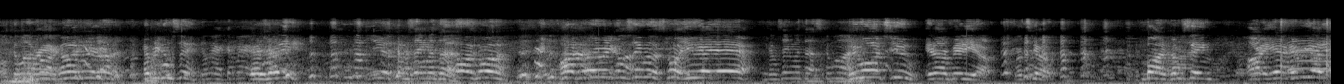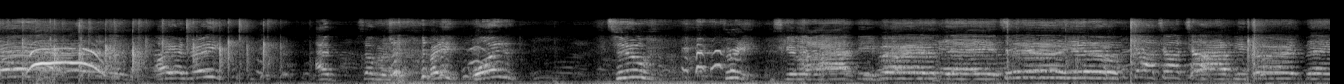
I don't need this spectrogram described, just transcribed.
Come Come on, come on, here, come on. Everybody come sing. Come here, come You here. guys ready? You, come sing with Come on, us. come on. Come on, everybody come sing with us. Come on, you, yeah, yeah, yeah. Come sing with us, come on. We want you in our video. Let's go. Come on, come sing. All right, yeah, here we go. Yeah. All right, guys, ready? I have something. Ready? One, two, three. It. Happy birthday to you. Cha cha cha. Happy birthday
